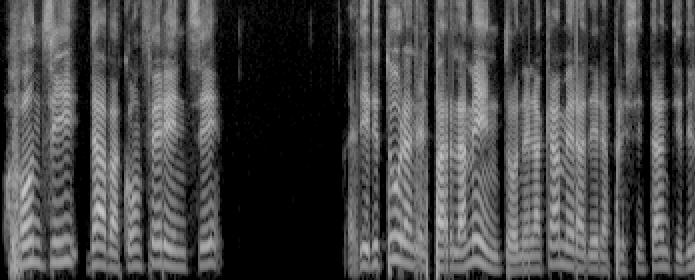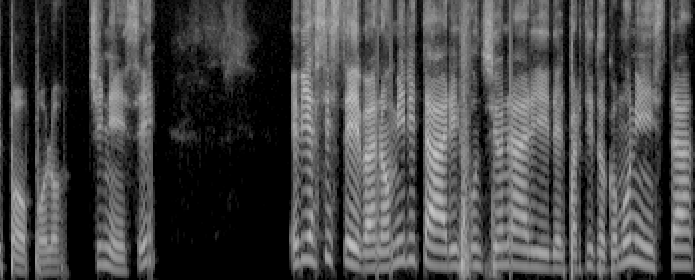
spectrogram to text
Honzi dava conferenze addirittura nel parlamento nella camera dei rappresentanti del popolo cinese e vi assistevano militari funzionari del partito comunista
